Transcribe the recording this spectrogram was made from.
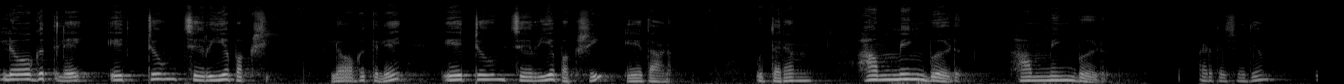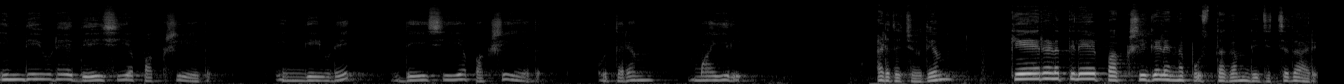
ലോകത്തിലെ ഏറ്റവും ചെറിയ പക്ഷി. ലോകത്തിലെ ഏറ്റവും ചെറിയ പക്ഷി ഏതാണ്? ഉത്തരം ഹമ്മിങ് ബേർഡ്. ഹമ്മിങ് ബേർഡ്. അടുത്ത ചോദ്യം ഇന്ത്യയുടെ ദേശീയ പക്ഷി ഏത്? ഇന്ത്യയുടെ ദേശീയ പക്ഷി ഏത്? ഉത്തരം മയിൽ. അടുത്ത ചോദ്യം കേരളത്തിലെ പക്ഷികൾ എന്ന പുസ്തകം രചിച്ചത് ആര്?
